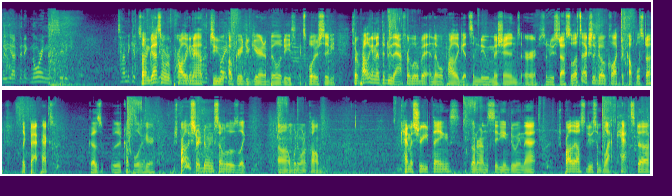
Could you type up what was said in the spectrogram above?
Lee, I've been ignoring the city. Time to get So I'm guessing we're probably gonna have to Spidey. upgrade your gear and abilities. Explore your city. So we're probably gonna have to do that for a little bit, and then we'll probably get some new missions or some new stuff. So let's actually go collect a couple stuff, like backpacks, because there's a couple over here. We should probably start doing some of those like, um, what do you want to call them? Chemistry things, going around the city and doing that. We should probably also do some black cat stuff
